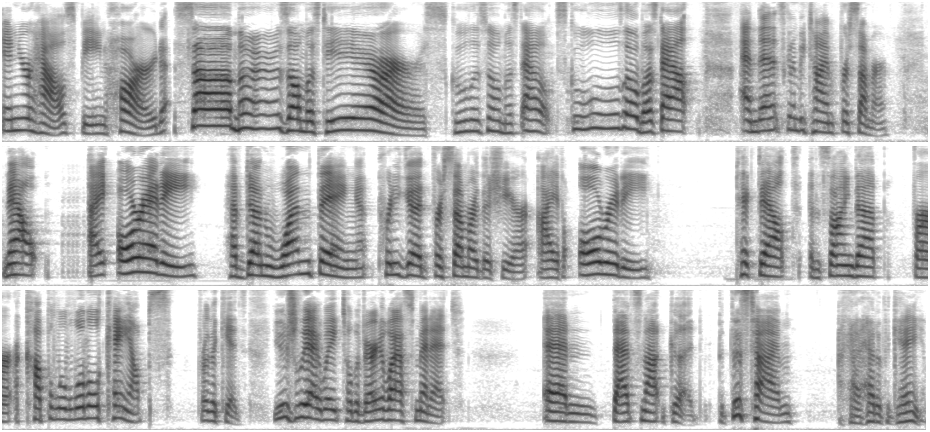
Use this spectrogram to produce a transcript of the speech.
in your house being hard, summer's almost here. School is almost out. School's almost out. And then it's going to be time for summer. Now, I already have done one thing pretty good for summer this year. I've already picked out and signed up for a couple of little camps for the kids. Usually I wait till the very last minute, and that's not good. But this time I got ahead of the game.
